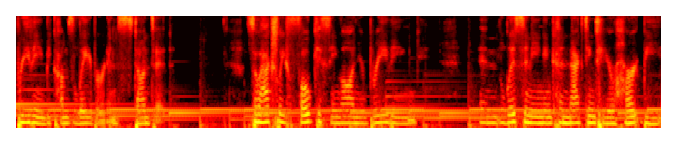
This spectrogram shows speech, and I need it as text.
breathing becomes labored and stunted. So, actually focusing on your breathing and listening and connecting to your heartbeat,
